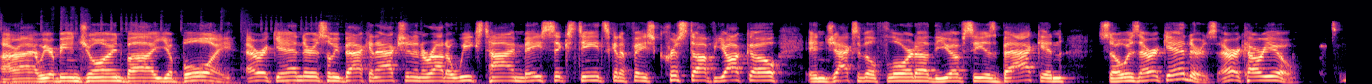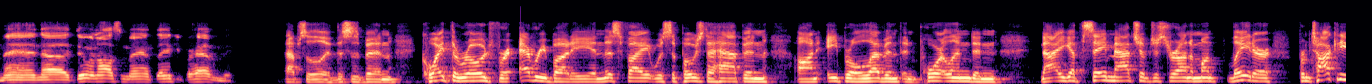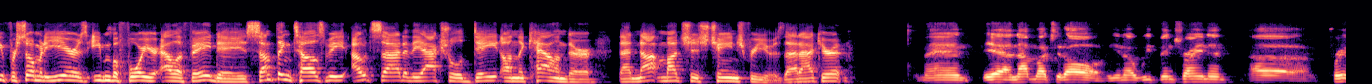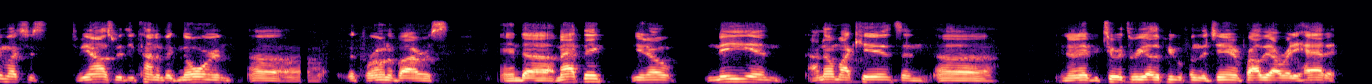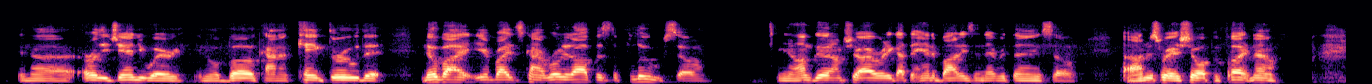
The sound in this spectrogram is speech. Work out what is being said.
All right, we are being joined by your boy, Eric Anders. He'll be back in action in around a week's time. May 16th, is going to face Krzysztof Jotko in Jacksonville, Florida. The UFC is back, and so is Eric Anders. Eric, how are you? Man, uh, doing awesome, man. Thank you for having me. Absolutely. This has been quite the road for everybody. And this fight was supposed to happen on April 11th in Portland. And now you got the same matchup just around a month later. From talking to you for so many years, even before your LFA days, something tells me outside of the actual date on the calendar that not much has changed for you. Is that accurate? Man, yeah, not much at all. You know, we've been training uh, pretty much just, to be honest with you, kind of ignoring uh, the coronavirus. And uh, man, I think, you know, me and I know my kids and, uh, you know, maybe two or three other people from the gym probably already had it in uh, early January. You know, a bug kind of came through that nobody, everybody just kind of wrote it off as the flu. So, you know, I'm good. I'm sure I already got the antibodies and everything. So uh, I'm just ready to show up and fight now.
